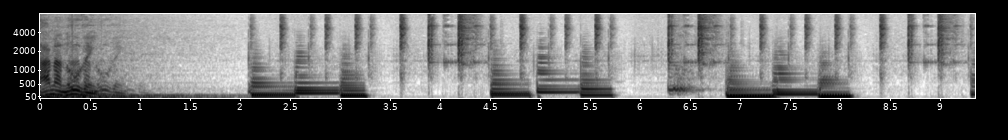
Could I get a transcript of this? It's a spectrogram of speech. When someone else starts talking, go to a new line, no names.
Tá na nuvem.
